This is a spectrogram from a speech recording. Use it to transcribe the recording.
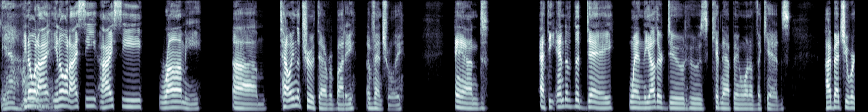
yeah. you know what I man. you know what I see I see Rami um telling the truth to everybody eventually and at the end of the day when the other dude who's kidnapping one of the kids I bet you we're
